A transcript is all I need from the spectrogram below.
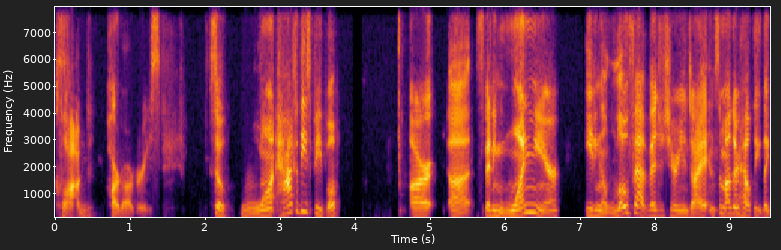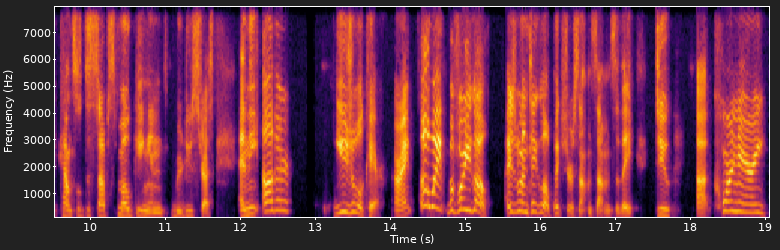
clogged heart arteries. So one half of these people are uh, spending one year eating a low fat vegetarian diet and some other healthy, like counsel to stop smoking and reduce stress. And the other usual care. All right. Oh, wait, before you go, I just want to take a little picture of something, something. So they do uh, coronary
